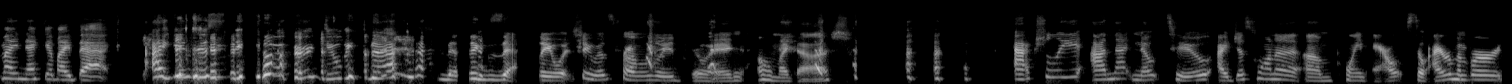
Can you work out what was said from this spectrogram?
my neck and my back." I can just think of her doing that. That's exactly what she was probably doing. Oh my gosh. Actually, on that note too, I just want to um, point out. So I remember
